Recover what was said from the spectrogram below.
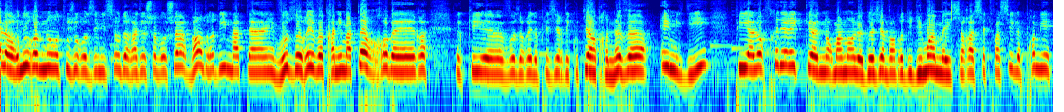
Alors, nous revenons toujours aux émissions de Radio Chevaucheur. Vendredi matin, vous aurez votre animateur Robert, euh, qui euh, vous aurez le plaisir d'écouter entre 9h et midi. Puis alors Frédéric, euh, normalement le deuxième vendredi du mois, mais il sera cette fois-ci le premier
